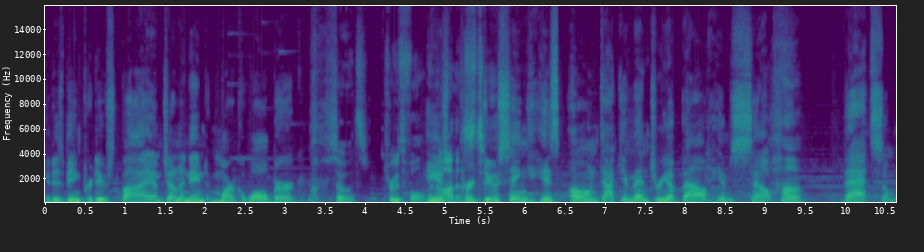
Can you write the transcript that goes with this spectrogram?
It is being produced by a gentleman named Mark Wahlberg. So it's truthful He is honest. producing his own documentary about himself. huh. That's some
